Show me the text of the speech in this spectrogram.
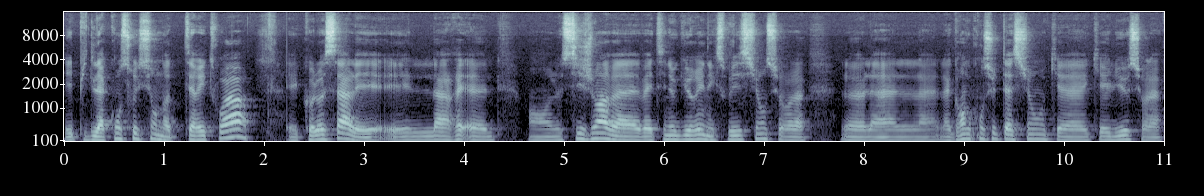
et puis de la construction de notre territoire est colossal. Et, en, le 6 juin va, va, être inaugurée une exposition sur la, la, la, grande consultation qui a, qui a, eu lieu sur la,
